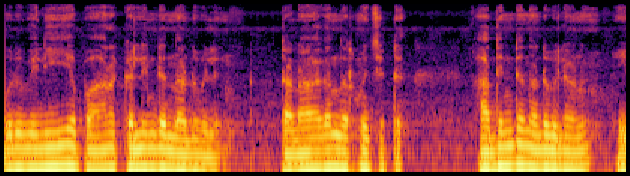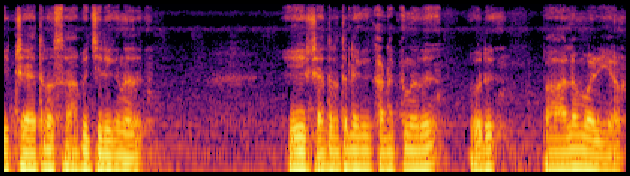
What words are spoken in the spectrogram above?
ഒരു വലിയ പാറക്കല്ലിന്റെ നടുവിൽ തടാകം നിർമ്മിച്ചിട്ട് അതിന്റെ നടുവിലാണ് ഈ ക്ഷേത്രം സ്ഥാപിച്ചിരിക്കുന്നത്. ഈ ക്ഷേത്രത്തിലേക്ക് കടക്കുന്നത് ഒരു പാലം വഴിയാണ്.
